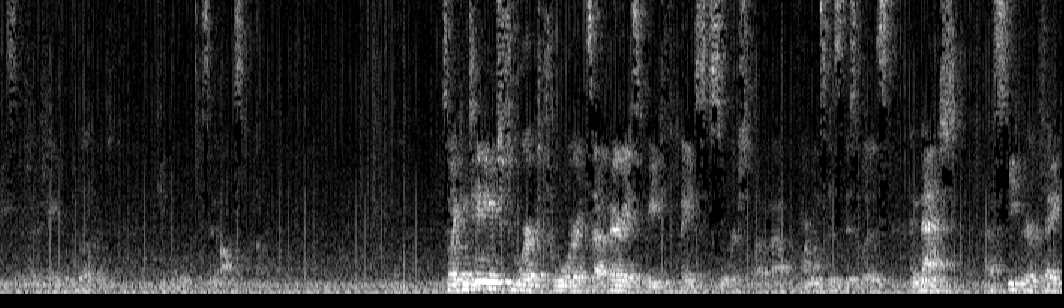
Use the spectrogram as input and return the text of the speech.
piece in which I changed the pillow and people would sit in hospital. So I continued to work towards uh, various grief-based sort of uh, performances. This was Annette, a speaker played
